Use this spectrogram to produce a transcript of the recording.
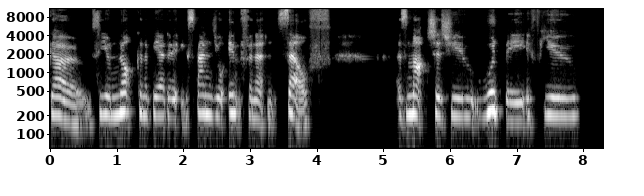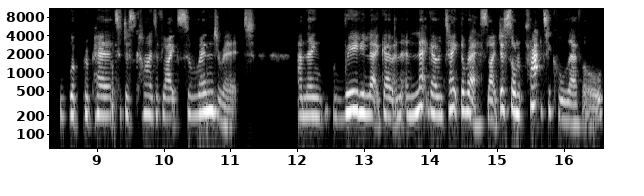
go. So you're not going to be able to expand your infinite self as much as you would be if you were prepared to just kind of like surrender it and then really let go and, and let go and take the rest. Like just on a practical level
